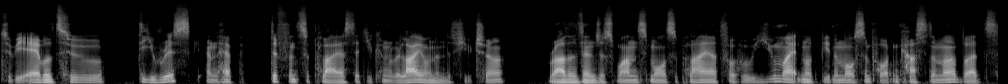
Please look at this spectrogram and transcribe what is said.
to be able to de-risk and have different suppliers that you can rely on in the future rather than just one small supplier for who you might not be the most important customer but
